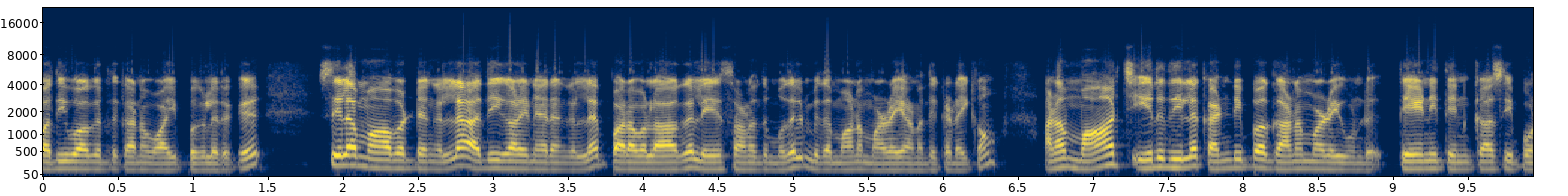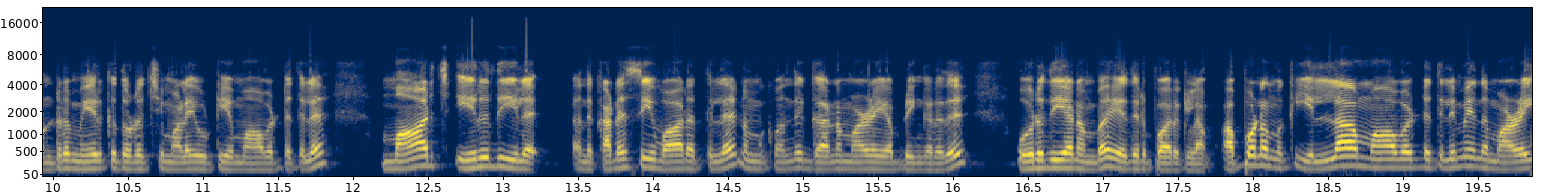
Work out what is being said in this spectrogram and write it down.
பதிவாகிறதுக்கான வாய்ப்புகள் இருக்கு. சில மாவட்டங்களில் அதிகாலை நேரங்களில் பரவலாக லேசானது முதல் மிதமான மழையானது கிடைக்கும். ஆனால் மார்ச் இறுதியில் கண்டிப்பாக கனமழை உண்டு. தேனி, தென்காசி போன்ற மேற்கு தொடர்ச்சி மலையொட்டிய மாவட்டத்தில் மார்ச் இறுதியில் அந்த கடைசி வாரத்தில் நமக்கு வந்து கனமழை அப்படிங்கிறது உறுதியாக நம்ம எதிர்பார்க்கலாம். அப்போ நமக்கு எல்லா மாவட்டத்திலுமே இந்த மழை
